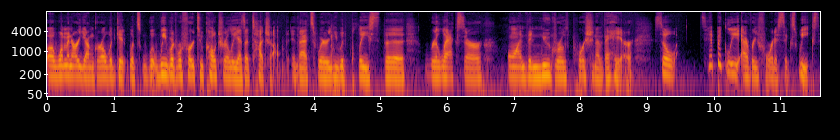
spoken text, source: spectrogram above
a, woman or a young girl would get what's what we would refer to culturally as a touch up, and that's where you would place the relaxer on the new growth portion of the hair. So, typically, every four to six weeks.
